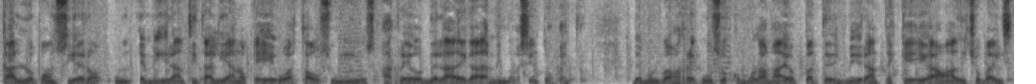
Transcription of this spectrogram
Carlo Ponzi era un emigrante italiano que llegó a Estados Unidos alrededor de la década de 1920 de muy bajos recursos como la mayor parte de inmigrantes que llegaban a dicho país,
